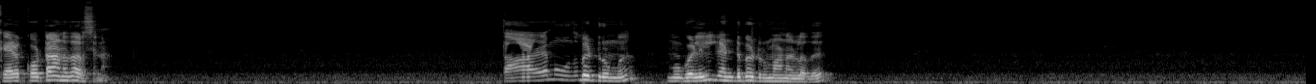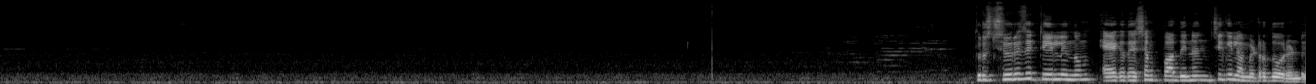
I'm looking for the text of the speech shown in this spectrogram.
കിഴക്കോട്ടാണ് ദർശനം. താഴെ മൂന്ന് ബെഡ്റൂം മുകളിൽ രണ്ട് ബെഡ്റൂമാണ് ഉള്ളത് തൃശ്ശൂർ സിറ്റിയിൽ നിന്നും ഏകദേശം പതിനഞ്ച് കിലോമീറ്റർ ദൂരമുണ്ട്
